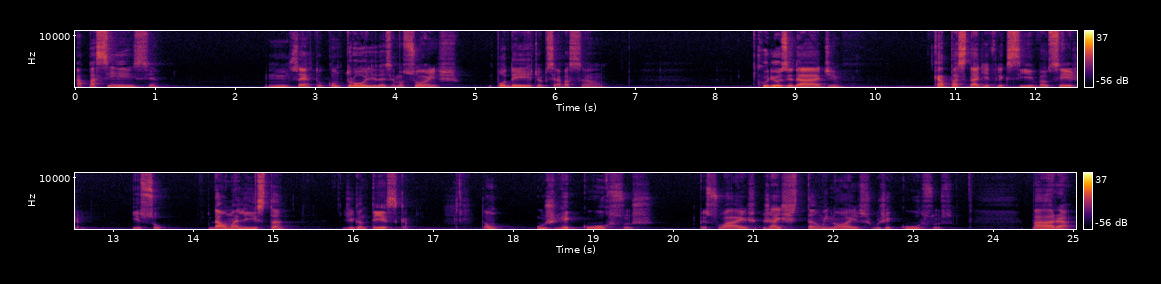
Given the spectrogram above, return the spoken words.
a paciência, um certo controle das emoções, o poder de observação, curiosidade, capacidade reflexiva, ou seja, isso dá uma lista gigantesca. Então, os recursos pessoais já estão em nós, os recursos para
